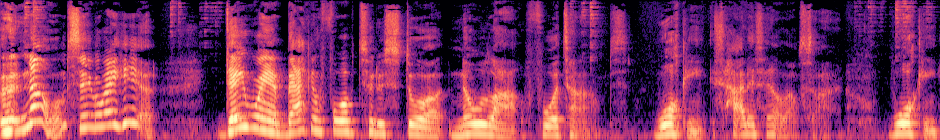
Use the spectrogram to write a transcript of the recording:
Uh, no, I'm sitting right here. They ran back and forth to the store, no lie, four times. Walking. It's hot as hell outside. Walking.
